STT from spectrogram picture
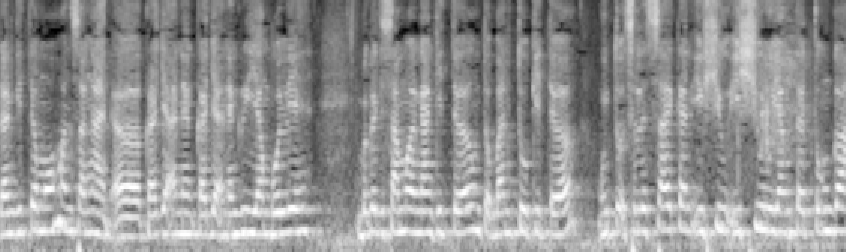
Dan kita mohon sangat uh, kerajaan kerajaan negeri yang boleh bekerjasama dengan kita untuk bantu kita untuk selesaikan isu-isu yang tertunggak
